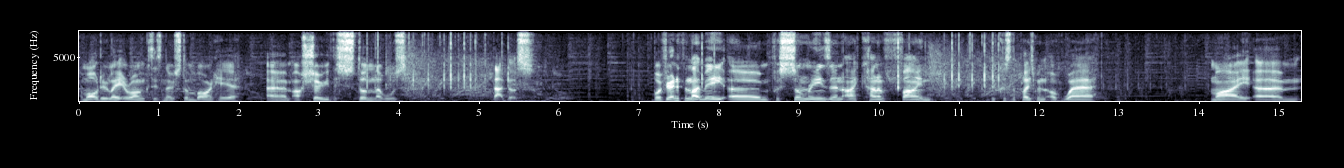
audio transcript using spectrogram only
And what I'll do later on, because there's no stun bar in here, um, I'll show you the stun levels that does. But if you're anything like me, um, for some reason I kind of find, because of the placement of where my um,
